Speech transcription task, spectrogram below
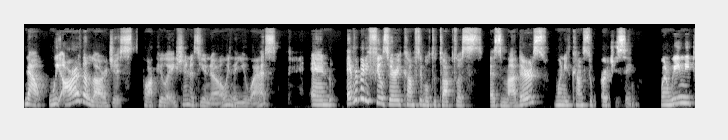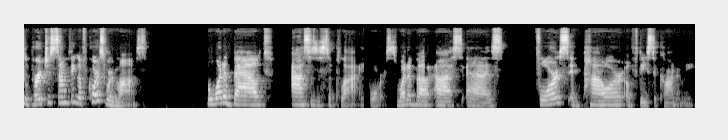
Now, we are the largest population, as you know, in the US, and everybody feels very comfortable to talk to us as mothers when it comes to purchasing. When we need to purchase something, of course, we're moms. But what about us as a supply force? What about us as force and power of this economy?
